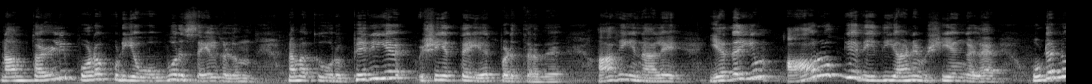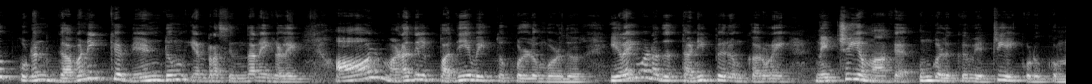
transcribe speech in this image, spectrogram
நாம் தள்ளி போடக்கூடிய ஒவ்வொரு செயல்களும் நமக்கு ஒரு பெரிய விஷயத்தை ஏற்படுத்துறது. ஆகையினாலே எதையும் ஆரோக்கிய ரீதியான விஷயங்களை உடனுக்குடன் கவனிக்க வேண்டும் என்ற சிந்தனைகளை ஆழ் மனதில் பதிய வைத்துக் கொள்ளும் பொழுது இறைவனது தனிப்பெரும் கருணை நிச்சயமாக உங்களுக்கு வெற்றியை கொடுக்கும்.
